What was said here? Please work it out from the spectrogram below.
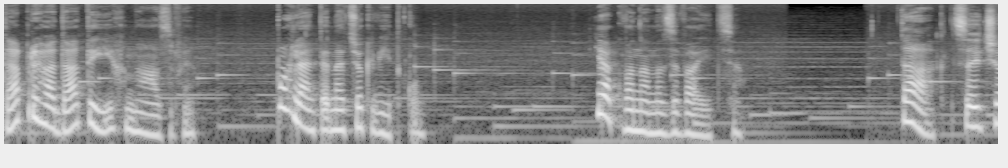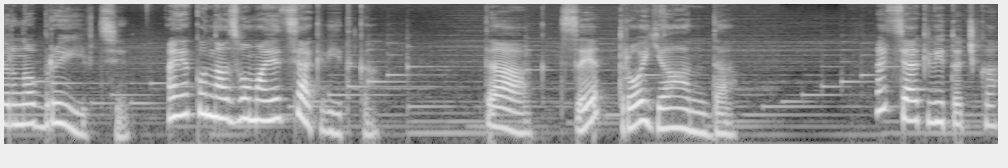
та пригадати їх назви. Погляньте на цю квітку. Як вона називається? Так, це чорнобривці. А яку назву має ця квітка? Так, це троянда. А ця квіточка?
